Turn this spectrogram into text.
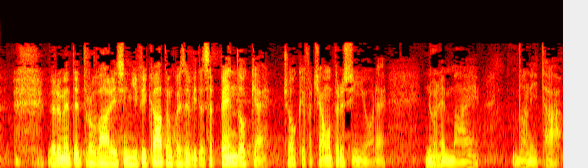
veramente trovare il significato in questa vita sapendo che ciò che facciamo per il Signore non è mai vanità.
